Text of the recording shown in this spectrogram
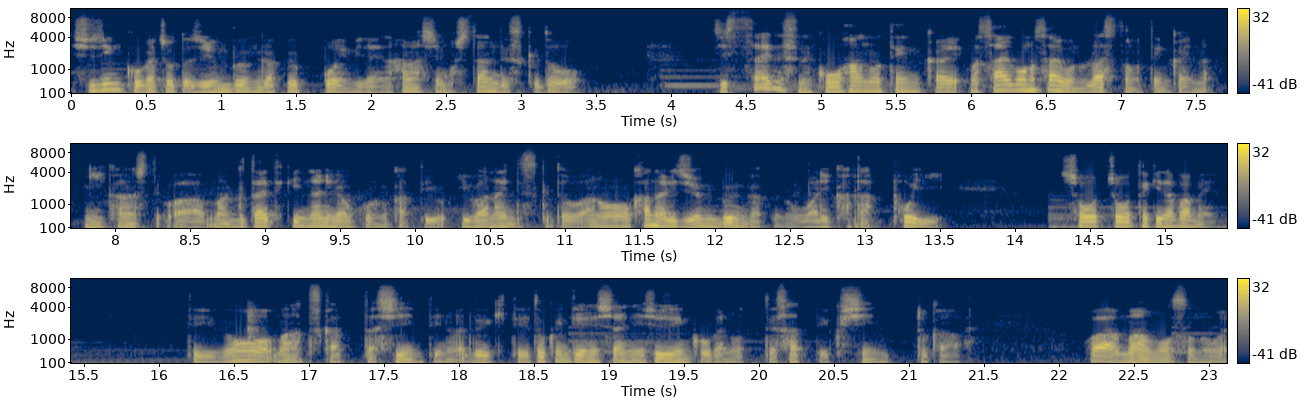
主人公がちょっと純文学っぽいみたいな話もしたんですけど、実際ですね、後半の展開、まあ、最後の最後のラストの展開に関しては、まあ、具体的に何が起こるのかって言わないんですけど、あの、かなり純文学の終わり方っぽい象徴的な場面っていうのを、まあ、使ったシーンっていうのが出てきて、特に電車に主人公が乗って去っていくシーンとかは、まあもうその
